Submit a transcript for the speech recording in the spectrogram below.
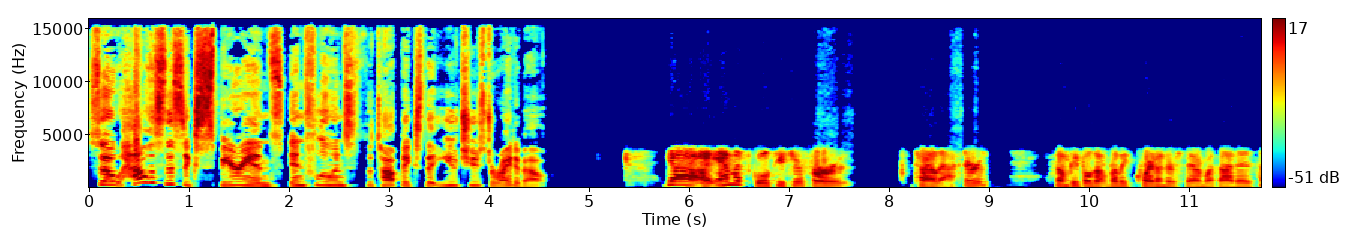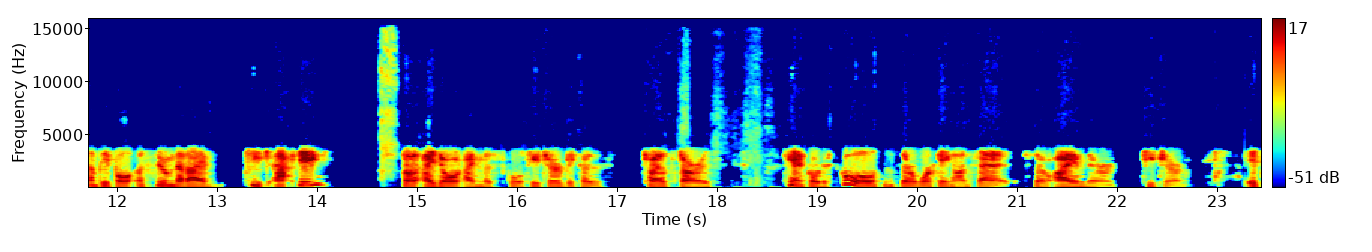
So how has this experience influenced the topics that you choose to write about? Yeah, I am a school teacher for child actors. Some people don't really quite understand what that is. Some people assume that I teach acting, but I don't. I'm the school teacher because child stars can't go to school since they're working on set. So I am their teacher. It's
